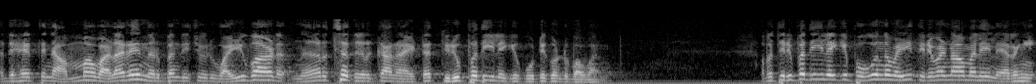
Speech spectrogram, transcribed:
അദ്ദേഹത്തിന്റെ അമ്മ വളരെ നിർബന്ധിച്ച ഒരു വഴിപാട് നേർച്ച തീർക്കാനായിട്ട് തിരുപ്പതിയിലേക്ക് കൂട്ടിക്കൊണ്ടുപോവാൻ അപ്പൊ തിരുപ്പതിയിലേക്ക് പോകുന്ന വഴി തിരുവണ്ണാമലയിൽ ഇറങ്ങി.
